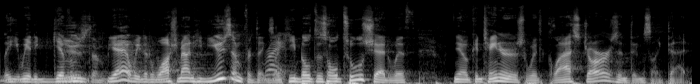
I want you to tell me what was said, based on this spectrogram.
We had to give Use them, them. Yeah, we had to wash them out. and He'd use them for things. Right. Like he built his whole tool shed with, you know, containers with glass jars and things like that.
